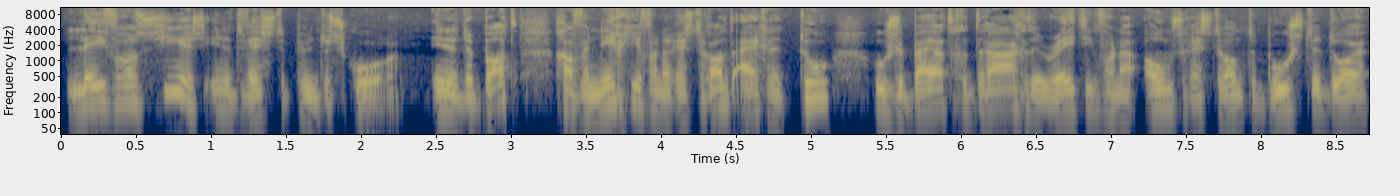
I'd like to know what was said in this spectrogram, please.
leveranciers in het Westen punten scoren. In het debat gaf een nichtje van een restauranteigenaar toe hoe ze bij had gedragen de rating van haar ooms restaurant te boosten door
